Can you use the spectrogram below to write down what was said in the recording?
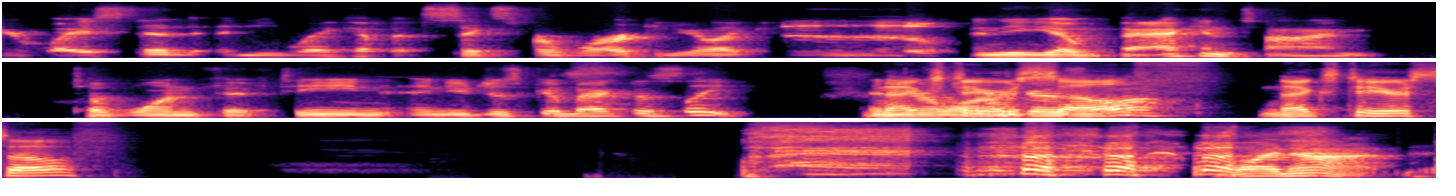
you're wasted, and you wake up at six for work, and you're like, Ugh. and you go back in time to 1:15, and you just go back to sleep. And your next to yourself. Next to yourself. Why not?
